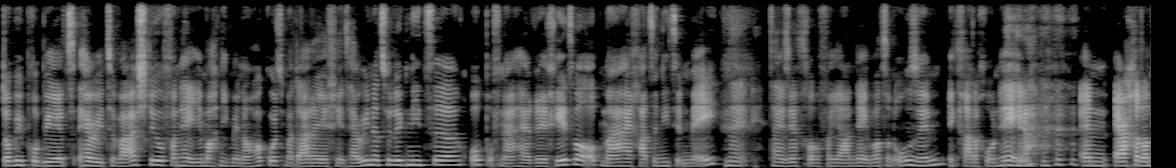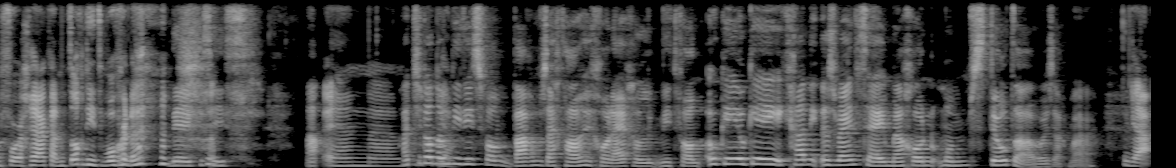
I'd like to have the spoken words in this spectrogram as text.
Dobby probeert Harry te waarschuwen van... hé, hey, je mag niet meer naar Hogwarts. Maar daar reageert Harry natuurlijk niet eh, op. Of nou, hij reageert wel op, maar hij gaat er niet in mee. Nee. Hij zegt gewoon van... ja, nee, wat een onzin. Ik ga er gewoon heen. Ja. En erger dan vorig jaar kan het toch niet worden. Nee, precies. en, eh, Had je dan ook ja. niet iets van, waarom zegt Harry gewoon eigenlijk niet van, oké, oké, ik ga niet naar Zwijnstein, maar gewoon om hem stil te houden, zeg maar. Ja,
